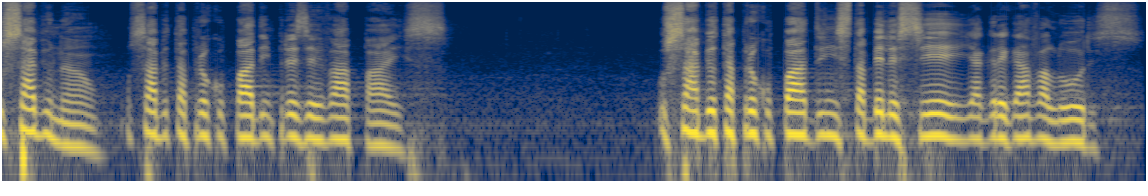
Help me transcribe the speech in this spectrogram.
O sábio não. O sábio está preocupado em preservar a paz. O sábio está preocupado em estabelecer e agregar valores.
